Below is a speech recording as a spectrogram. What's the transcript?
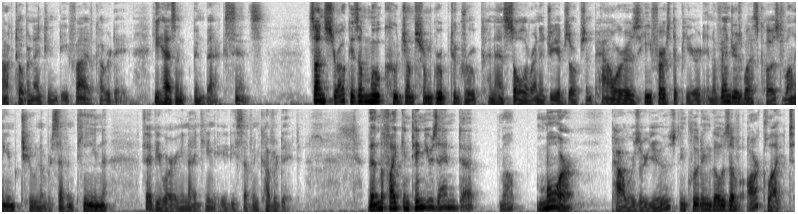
October 1985 cover date. He hasn't been back since. Sunstroke is a mook who jumps from group to group and has solar energy absorption powers. He first appeared in Avengers West Coast Volume 2, number 17, February 1987 cover date. Then the fight continues, and, uh, well, more powers are used, including those of Arclight.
